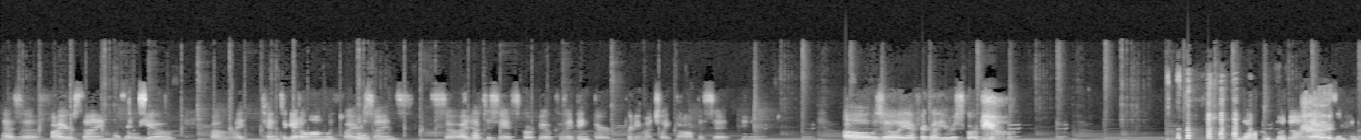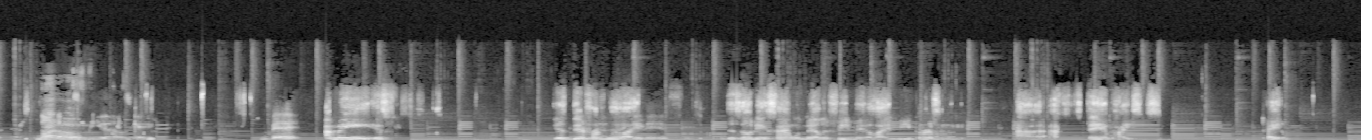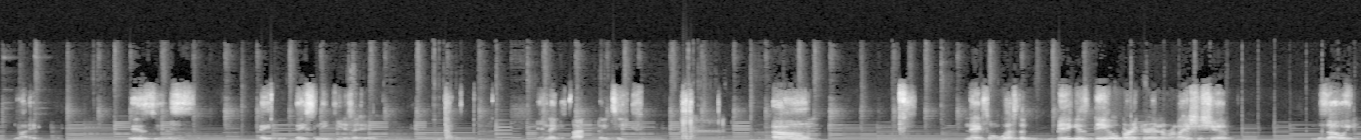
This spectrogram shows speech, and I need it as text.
As a fire sign, as a Leo, um, I tend to get along with fire Ooh. signs. So I'd have to say a Scorpio because I think they're pretty much like the opposite, you know. Oh, Zoe, I forgot you were Scorpio. no, no, no, that wasn't. me. No, that wasn't me. yeah, okay. Bet. I mean, it's it's different with Like like it is. It's cool. the zodiac sign with male and female. Like me personally, I, I stand Pisces. Hate them. Like it's just they they sneaky as hell, and they can lie their teeth. Um. Next one. What's the biggest deal breaker in a relationship, Zoe?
